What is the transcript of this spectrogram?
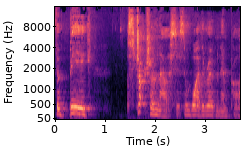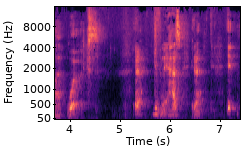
the big structural analysis of why the Roman Empire works, you know, given it has, you know, it,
